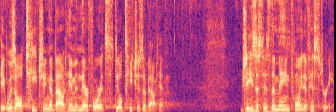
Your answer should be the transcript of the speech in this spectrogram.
It was all teaching about him, and therefore it still teaches about him. Jesus is the main point of history.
